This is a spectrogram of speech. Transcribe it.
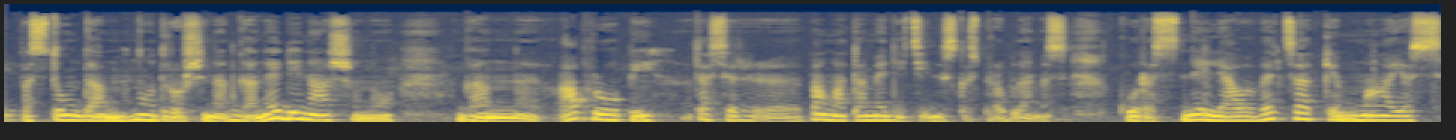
ik pa stundām nodrošināt gan ēdināšanu, gan eh, aprūpi. Tas ir pamatā medicīniskas problēmas, kuras neļauj vecākiem mājas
